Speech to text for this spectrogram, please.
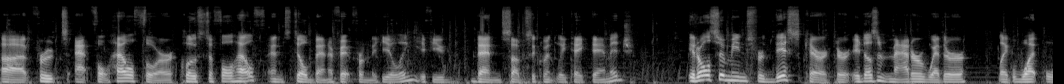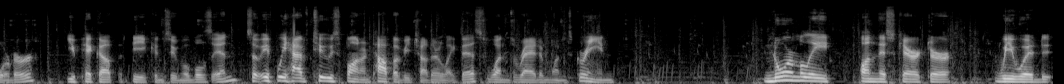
uh, fruits at full health or close to full health and still benefit from the healing if you then subsequently take damage. It also means for this character, it doesn't matter whether like what order you pick up the consumables in. So if we have two spawn on top of each other like this, one's red and one's green, normally on this character, we would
